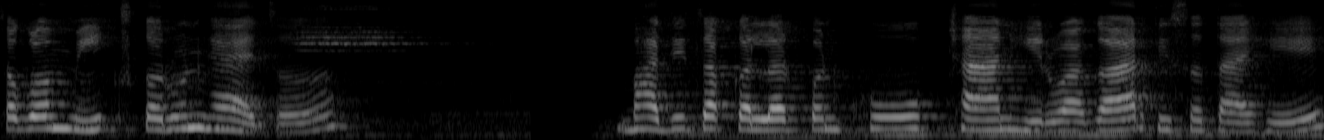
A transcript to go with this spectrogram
सगळं मिक्स करून घ्यायचं. भाजीचा कलर पण खूप छान हिरवागार दिसत आहे.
